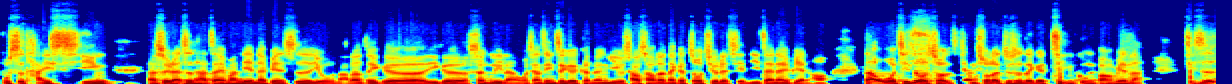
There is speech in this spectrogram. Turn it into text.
不是太行啊。虽然是他在曼联那边是有拿到这个一个胜利了，我相信这个可能有少少的那个做球的嫌疑在那边哈。那我其实我说想说的就是那个进攻方面了。其实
